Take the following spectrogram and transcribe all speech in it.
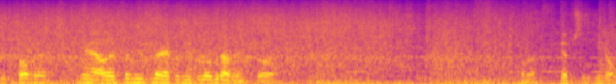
Gotowe? Nie, ale to nie zdaje pewnie tyle obrażeń, to... Dobra, pierwszy zginął.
